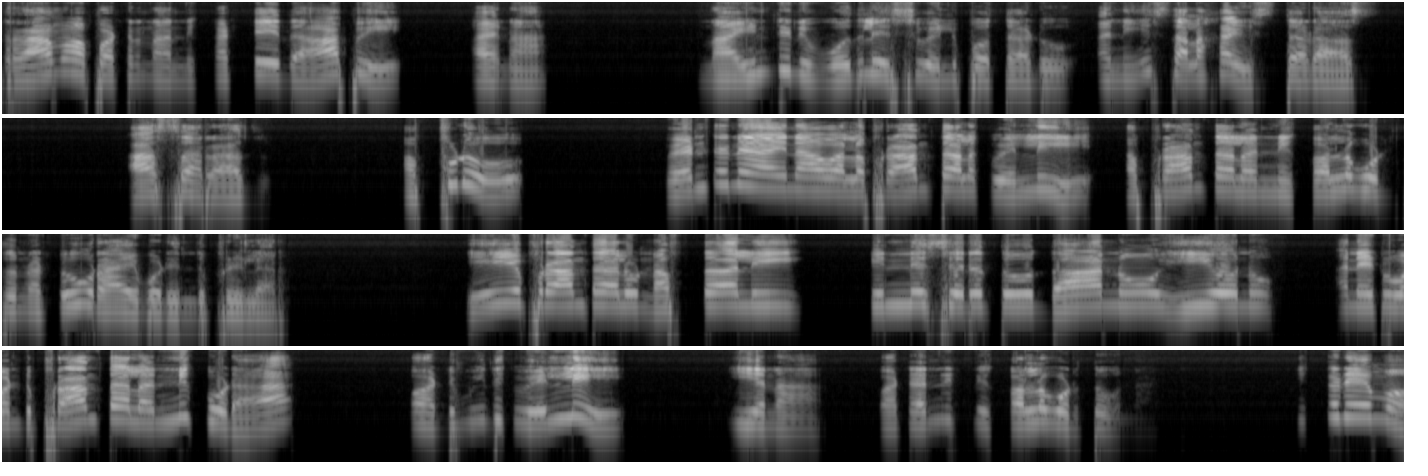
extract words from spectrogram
రామ పట్టణాన్ని కట్టేది ఆపి ఆయన నా ఇంటిని వదిలేసి వెళ్ళిపోతాడు అని సలహా ఇస్తాడు ఆశ రాజు అప్పుడు వెంటనే ఆయన వాళ్ళ ప్రాంతాలకు వెళ్ళి ఆ ప్రాంతాలన్నీ కొల్లగొడుతున్నట్టు వ్రాయబడింది ప్రిల్లర్ ఏ ఏ ప్రాంతాలు? నఫ్తాలి కిన్నెసెరతు దాను ఈయోను అనేటువంటి ప్రాంతాలన్నీ కూడా వాటి మీదకి వెళ్ళి ఈయన వాటన్నిటిని కొల్లగొడుతూ ఉన్నాడు. ఇక్కడేమో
